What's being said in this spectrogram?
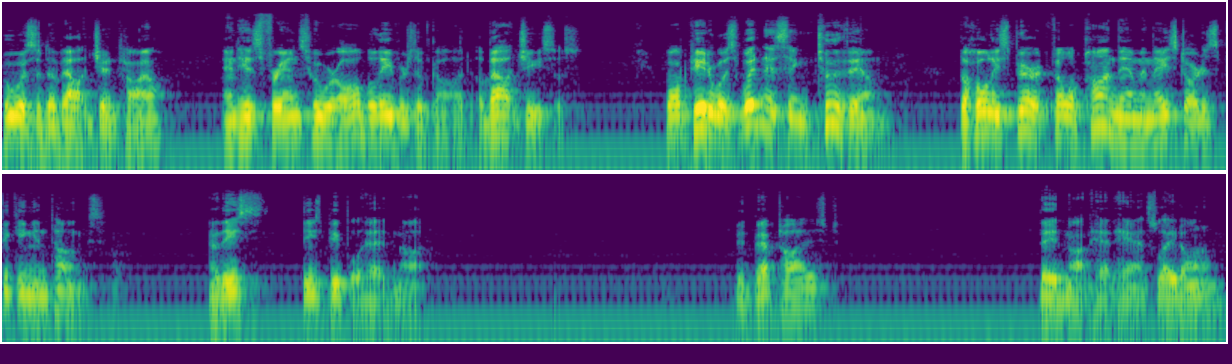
who was a devout Gentile, and his friends, who were all believers of God, about Jesus. While Peter was witnessing to them, the Holy Spirit fell upon them and they started speaking in tongues. Now, these, these people had not been baptized, they had not had hands laid on them.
